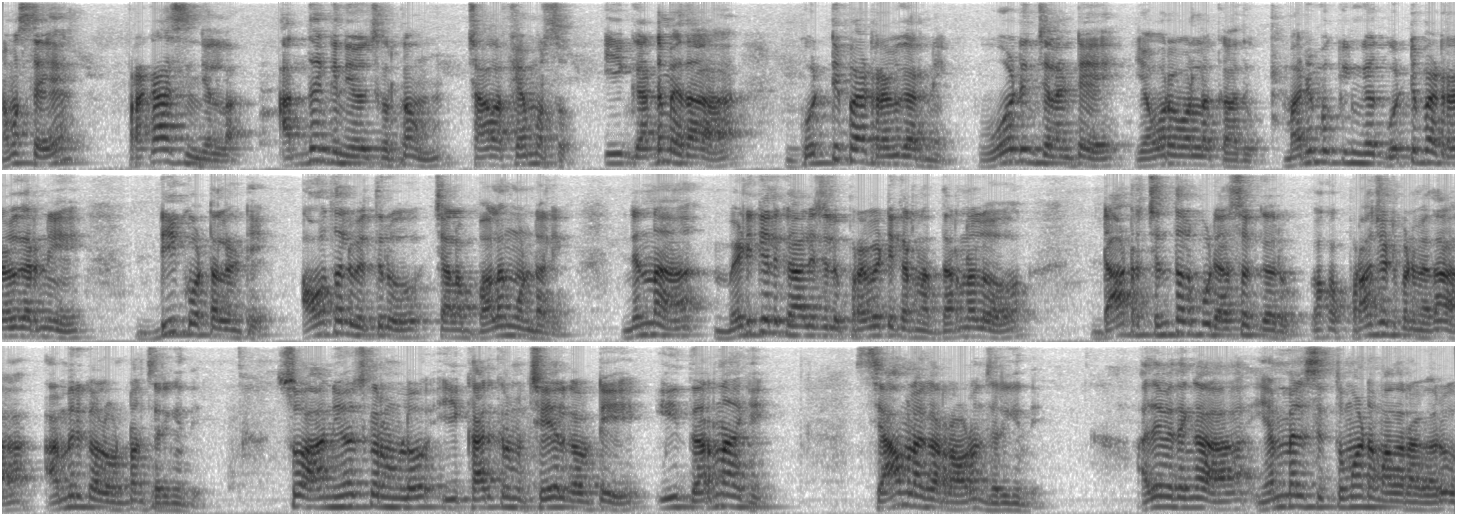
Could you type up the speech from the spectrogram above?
నమస్తే ప్రకాశం జిల్లా అద్దంకి నియోజకవర్గం చాలా ఫేమస్. ఈ గడ్డ మీద గొట్టిపాటి రవి గారిని ఓడించాలంటే ఎవరి వల్ల కాదు. మరి ముఖ్యంగా గొట్టిపాటి రవి గారిని ఢీ కొట్టాలంటే అవతల వ్యక్తులు చాలా బలంగా ఉండాలి. నిన్న మెడికల్ కాలేజీలు ప్రైవేటీకరణ ధర్నలో డాక్టర్ చింతలపూడి అశోక్ గారు ఒక ప్రాజెక్ట్ పని మీద అమెరికాలో ఉండటం జరిగింది. సో ఆ నియోజకవర్గంలో ఈ కార్యక్రమం చేయాలి కాబట్టి ఈ ధర్నాకి శ్యామల గారు రావడం జరిగింది. అదేవిధంగా ఎమ్మెల్సీ తుమాట మాధవరావు గారు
